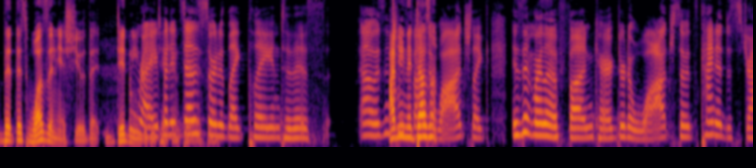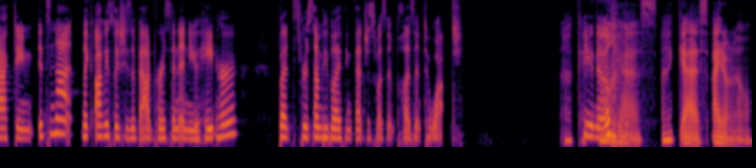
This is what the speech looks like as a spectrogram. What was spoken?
that this was an issue that did need right, to be but taken it does sort of like play into this Oh, isn't I she mean, it fun doesn't- to watch? Like, isn't Marla a fun character to watch? So it's kind of distracting. It's not like obviously she's a bad person and you hate her, but for some people, I think that just wasn't pleasant to watch. Okay. You know? I guess. I guess. I don't know.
